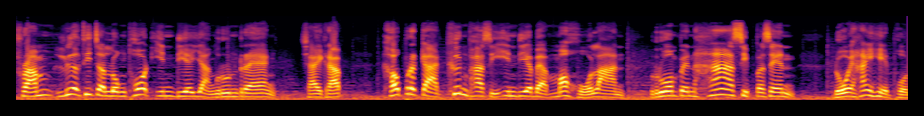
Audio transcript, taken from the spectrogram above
ทรัมป์เลือกที่จะลงโทษอินเดียอย่างรุนแรง ใช่ครับ เขาประกาศขึ้นภาษีอินเดียแบบมโหฬารรวมเป็น 50%โดยให้เหตุผล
